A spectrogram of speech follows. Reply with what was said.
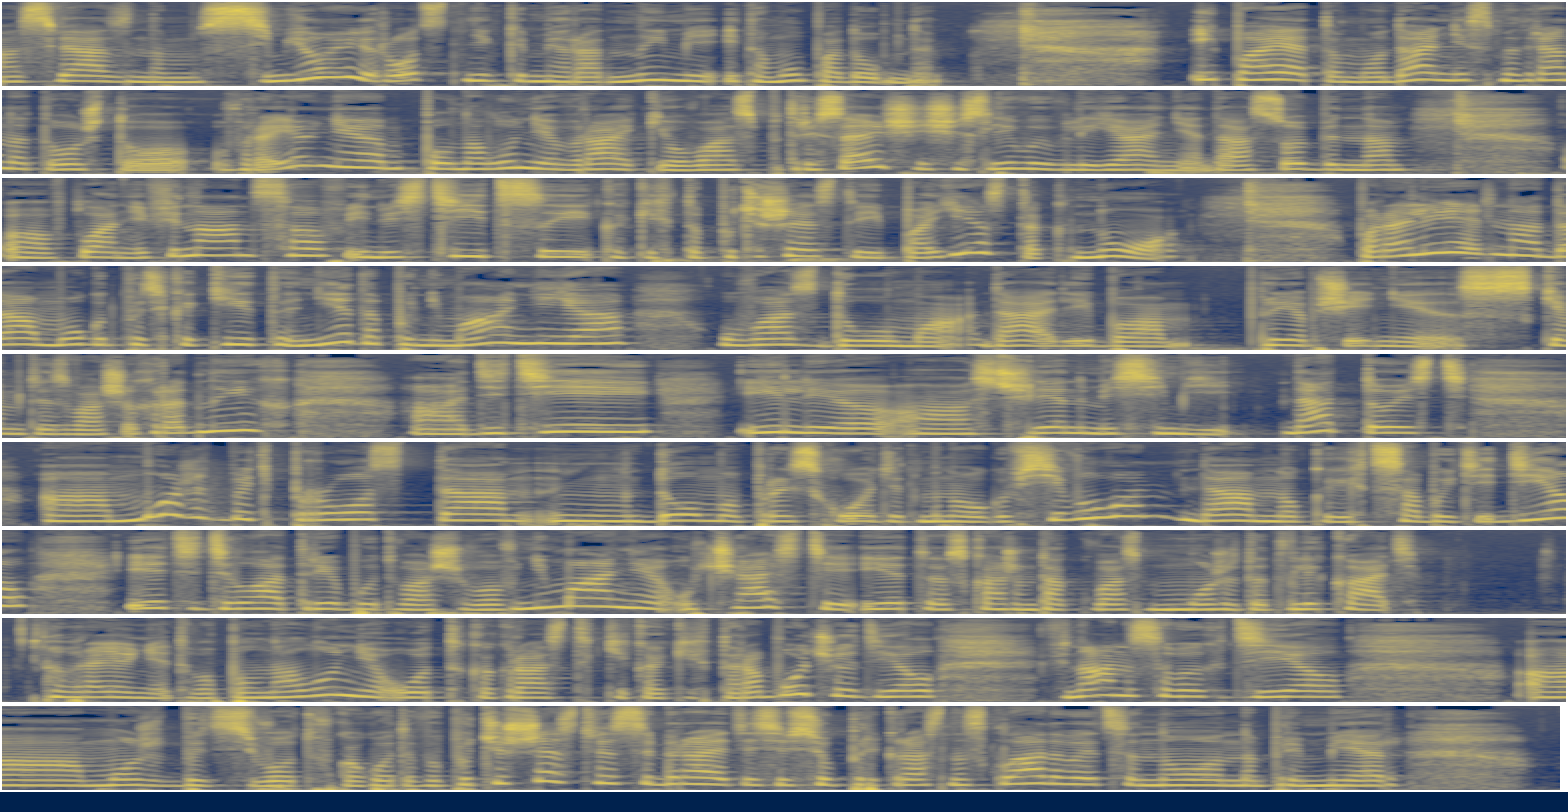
связанном с семьей, родственниками, родными и тому подобное. И поэтому, да, несмотря на то, что в районе полнолуния в раке у вас потрясающее счастливое влияние, да, особенно э, в плане финансов, инвестиций, каких-то путешествий поездок, но параллельно, да, могут быть какие-то недопонимания у вас дома, да, либо при общении с кем-то из ваших родных, э, детей или э, с членами семьи, да, то есть а, может быть, просто дома происходит много всего, да, много каких-то событий, дел, и эти дела требуют вашего внимания, участия, и это, скажем так, вас может отвлекать в районе этого полнолуния от как раз-таки каких-то рабочих дел, финансовых дел, а, может быть, вот в какое-то вы путешествие собираетесь, и все прекрасно складывается, но, например,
